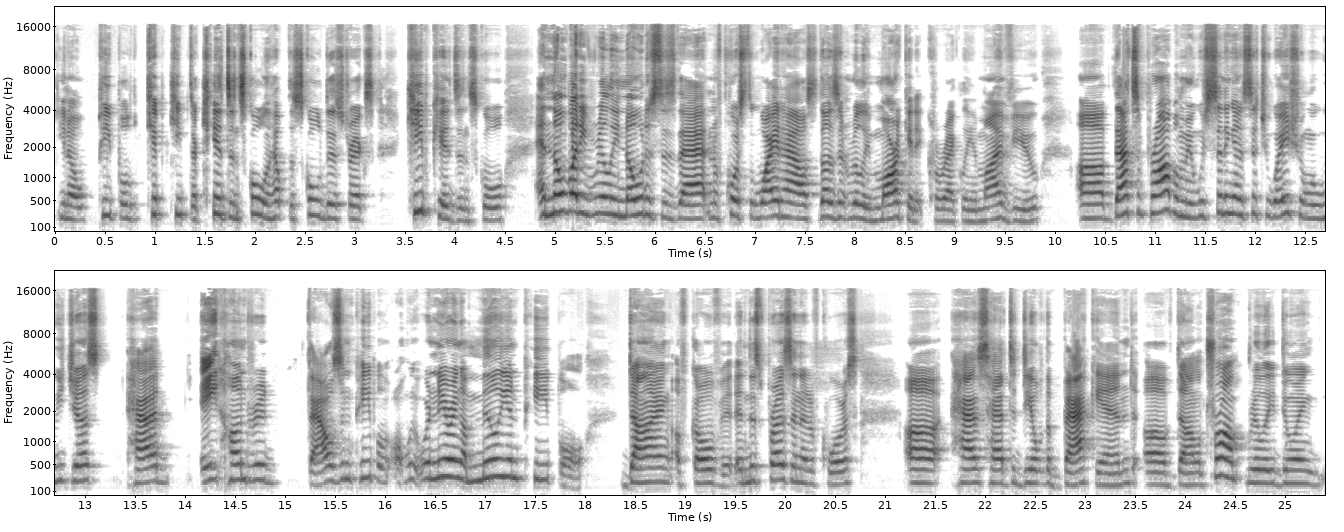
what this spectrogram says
you know people keep keep their kids in school and help the school districts keep kids in school. And nobody really notices that. And of course, the White House doesn't really market it correctly, in my view. Uh, that's a problem. I mean, we're sitting in a situation where we just had 800,000 people. We're nearing a million people dying of COVID. And this president, of course, uh, has had to deal with the back end of Donald Trump really doing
